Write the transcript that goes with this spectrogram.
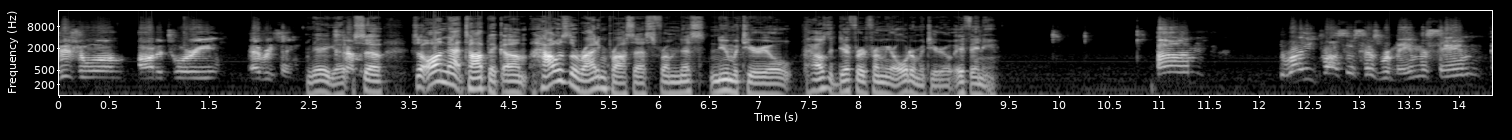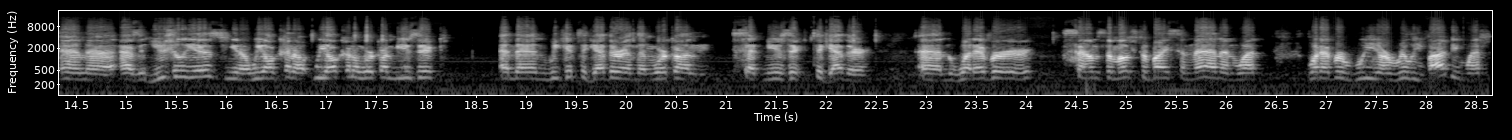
visual, auditory, everything. There you go. coming. So, so on that topic, um, how is the writing process from this new material? How's it differed from your older material, if any? Um, writing process has remained the same, and uh, as it usually is, you know, we all kind of we all kind of work on music, and then we get together and then work on said music together, and whatever sounds the most of and Men, and what whatever we are really vibing with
